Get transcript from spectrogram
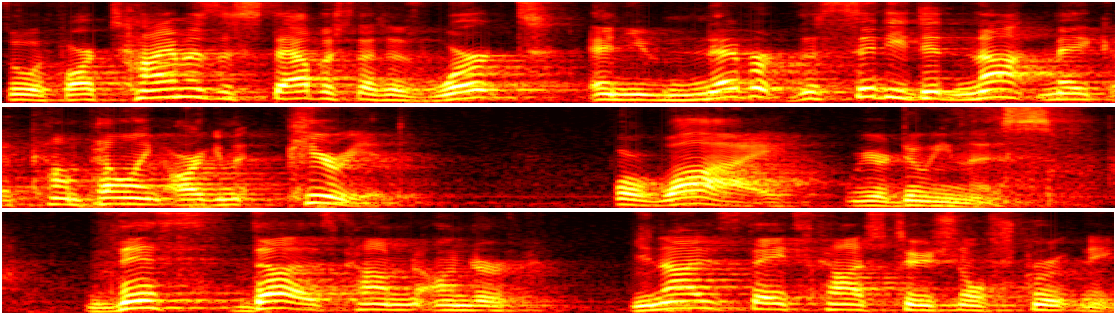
So if our time is established that has worked, and you never, the city did not make a compelling argument, period, for why we are doing this. This does come under United States constitutional scrutiny.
